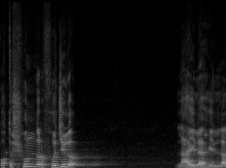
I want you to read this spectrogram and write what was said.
কত সুন্দর ফজিলত। লাইলাহিল্লাহ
